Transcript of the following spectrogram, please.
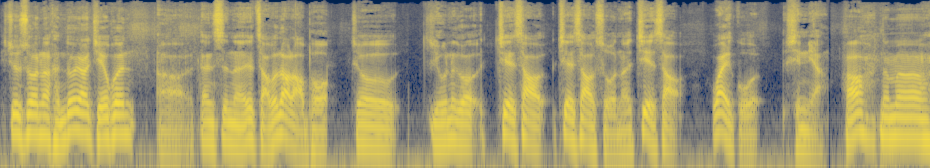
就是说呢很多要结婚啊，但是呢又找不到老婆，就由那个介绍介绍所呢介绍外国新娘。好，那么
